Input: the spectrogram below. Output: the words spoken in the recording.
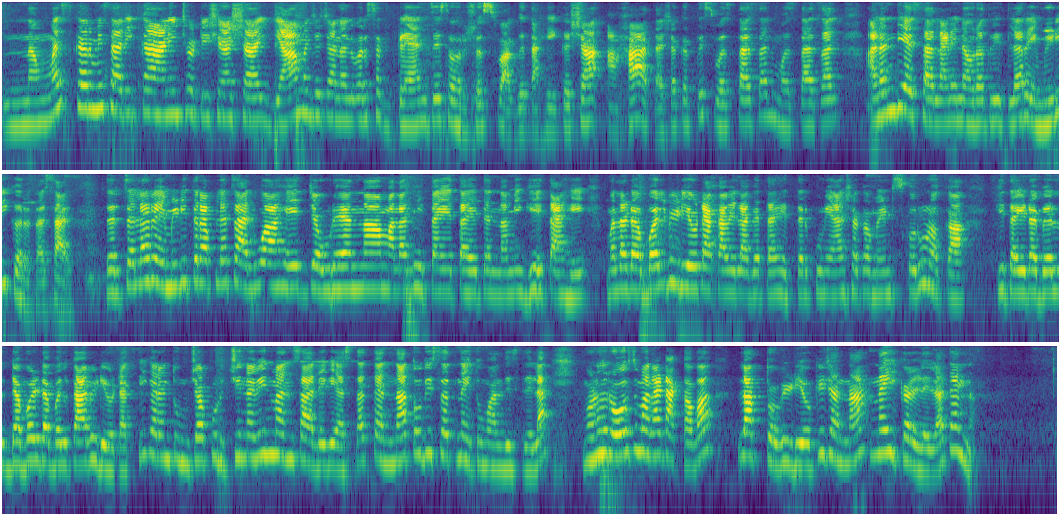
नमस्कार मी सारिका आणि छोटीशी अशा या माझ्या चॅनलवर सगळ्यांचे सहर्ष स्वागत आहे. कशा आहात? आशा करते स्वस्त असाल मस्त असाल आनंदी असाल आणि नवरात्रीतल्या रेमेडी करत असाल. तर चला रेमेडी तर आपल्या चालू आहेत. जेवढ्यांना मला घेता येत आहे त्यांना मी घेत आहे. मला डबल व्हिडिओ टाकावे लागत आहेत तर कुणी अशा कमेंट्स करू नका की ताई डबल डबल डबल का व्हिडिओ टाकते? कारण तुमच्या पुढची नवीन माणसं आलेली असतात त्यांना तो दिसत नाही तुम्हाला दिसलेला. म्हणून रोज मला टाकावा लागतो व्हिडिओ की ज्यांना नाही कळलेला त्यांना.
